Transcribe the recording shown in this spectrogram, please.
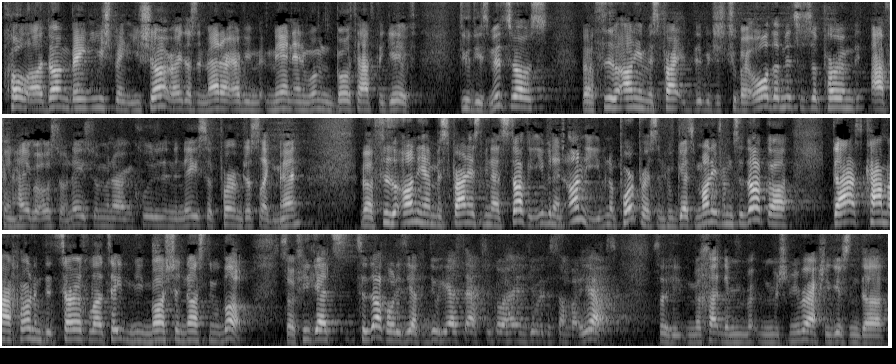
Kol Adam ben Ish ben Isha, right? Doesn't matter. Every man and woman both have to give, do these mitzvos. Which is true by all the mitzvahs of Purim. Afin Haiba also Nes. Women are included in the Nes of Purim just like men. Even an ani, even a poor person who gets money from tzedakah, das kama nasnu. So if he gets tzedakah, what does he have to do? He has to actually go ahead and give it to somebody else. So he, the Mishnah actually gives him the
